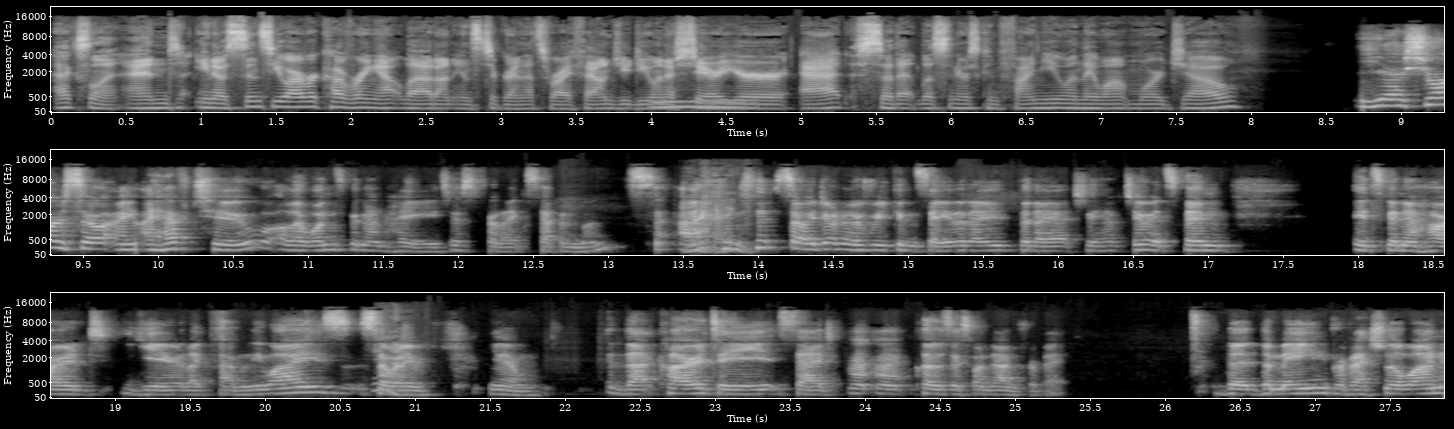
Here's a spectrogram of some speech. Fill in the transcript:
Excellent. And you know, since you are recovering out loud on Instagram, that's where I found you. Do you want to share Mm. your at so that listeners can find you when they want more Jo? Yeah, sure. So I, I have two, although one's been on hiatus for like seven months. Um, so I don't know if we can say that I that I actually have two. It's been it's been a hard year, like family wise. So Yeah. I've you know that clarity said uh-uh, close this one down for a bit. The the main professional one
